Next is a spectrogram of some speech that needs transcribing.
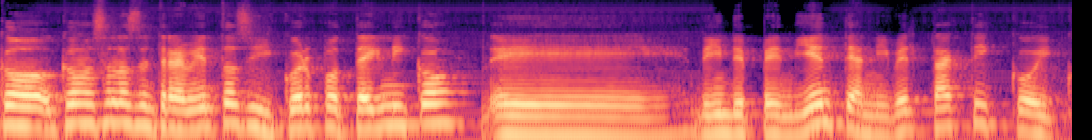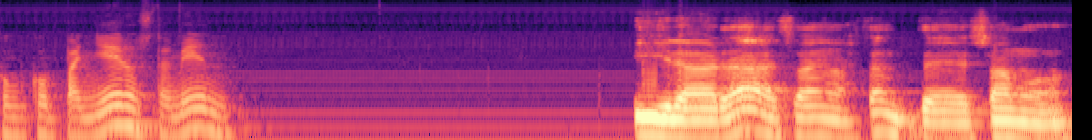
cómo, son los entrenamientos y cuerpo técnico eh, de Independiente a nivel táctico y con compañeros también? Y la verdad, saben bastante, somos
